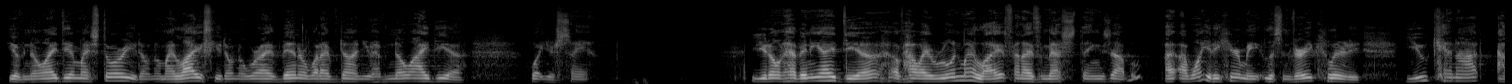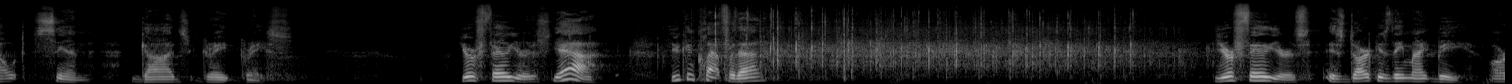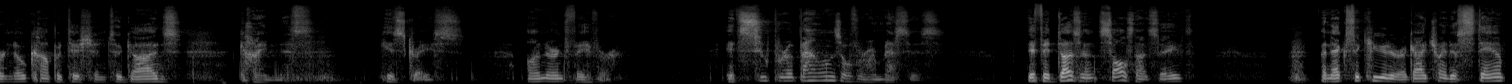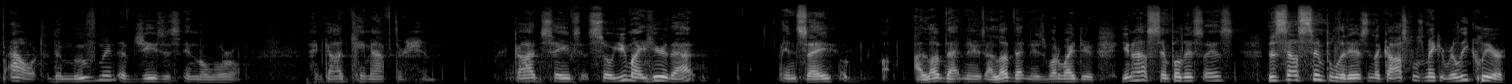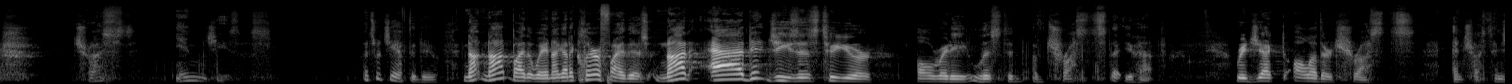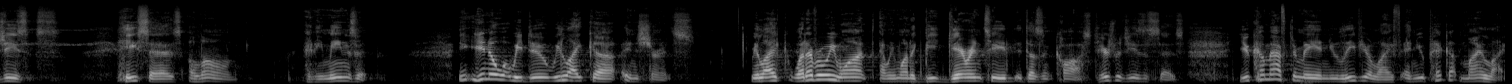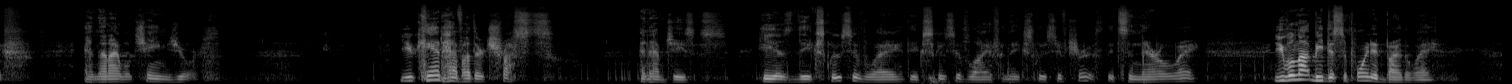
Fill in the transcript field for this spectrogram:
You have no idea my story. You don't know my life. You don't know where I've been or what I've done. You have no idea what you're saying. You don't have any idea of how I ruined my life and I've messed things up. I, I want you to hear me, listen very clearly. You cannot out sin God's great grace. Your failures, yeah, you can clap for that. Your failures, as dark as they might be, are no competition to God's kindness, His grace, unearned favor. It superabounds over our messes. If it doesn't, Saul's not saved. An executor, a guy trying to stamp out the movement of Jesus in the world. And God came after him. God saves us. So you might hear that and say, oh, I love that news. I love that news. What do I do? You know how simple this is? This is how simple it is, and the Gospels make it really clear. Trust in Jesus. That's what you have to do. Not, not by the way, and I got to clarify this, not add Jesus to your already listed of trusts that you have. Reject all other trusts and trust in Jesus. He says alone, and he means it. You know what we do? We like uh, insurance. We like whatever we want, and we want to be guaranteed it doesn't cost. Here's what Jesus says You come after me, and you leave your life, and you pick up my life, and then I will change yours. You can't have other trusts and have Jesus. He is the exclusive way, the exclusive life, and the exclusive truth. It's the narrow way. You will not be disappointed, by the way.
